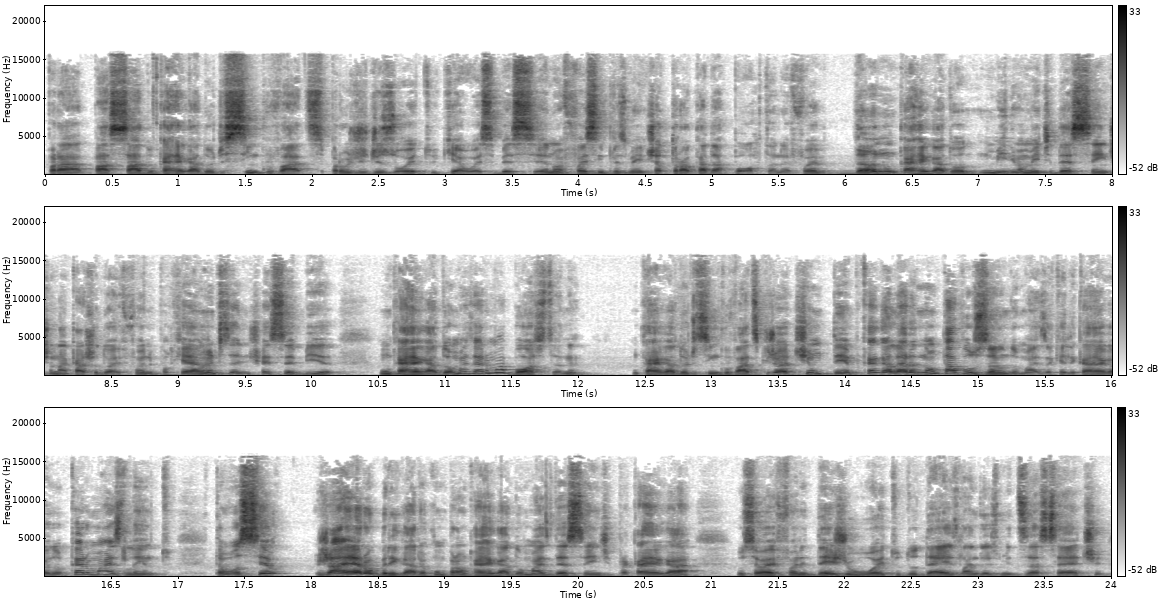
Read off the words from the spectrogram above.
para passar do carregador de 5 watts para o de 18, que é o USB-C, não foi simplesmente a troca da porta, né? Foi dando um carregador minimamente decente na caixa do iPhone, porque antes a gente recebia um carregador, mas era uma bosta, né? Um carregador de 5 watts que já tinha um tempo que a galera não estava usando mais aquele carregador, porque era mais lento. Então você já era obrigado a comprar um carregador mais decente para carregar o seu iPhone desde o 8 do 10, lá em 2017, que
